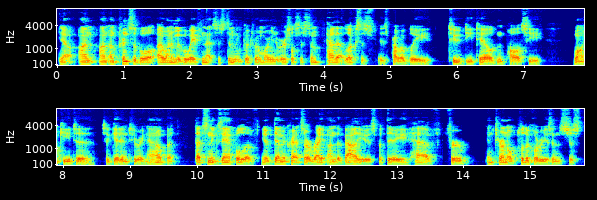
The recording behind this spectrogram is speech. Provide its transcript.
you know, on, on, on principle, I want to move away from that system and go to a more universal system. How that looks is, is probably too detailed and policy wonky to, to get into right now. But that's an example of, you know, Democrats are right on the values, but they have, for internal political reasons, just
